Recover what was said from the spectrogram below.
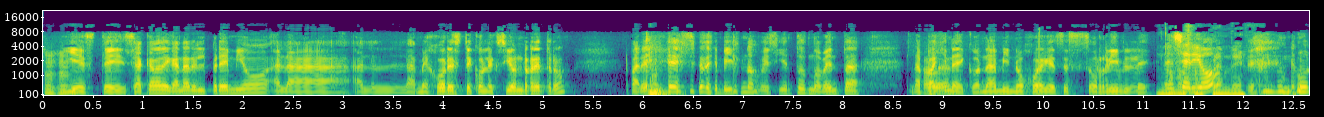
Y este se acaba de ganar el premio a la, a la mejor este colección retro. Parece de 1990 la A página ver. de Konami. No juegues, es horrible. No ¿En serio? No,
